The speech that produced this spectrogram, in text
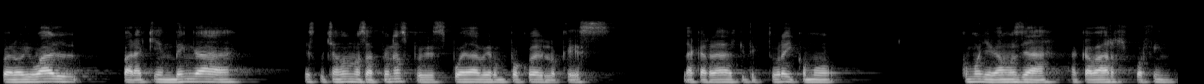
pero igual para quien venga escuchándonos apenas, pues pueda ver un poco de lo que es la carrera de arquitectura y cómo, cómo llegamos ya a acabar por fin.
